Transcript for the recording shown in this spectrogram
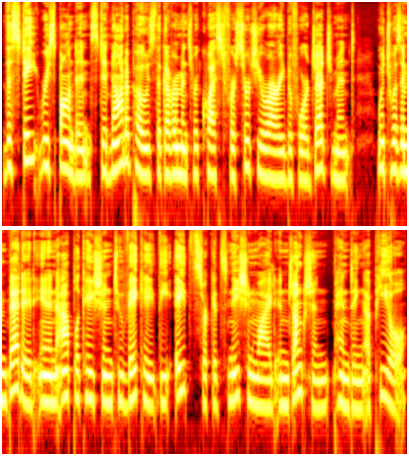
the state respondents did not oppose the government's request for certiorari before judgment which was embedded in an application to vacate the Eighth Circuit's nationwide injunction pending appeal,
